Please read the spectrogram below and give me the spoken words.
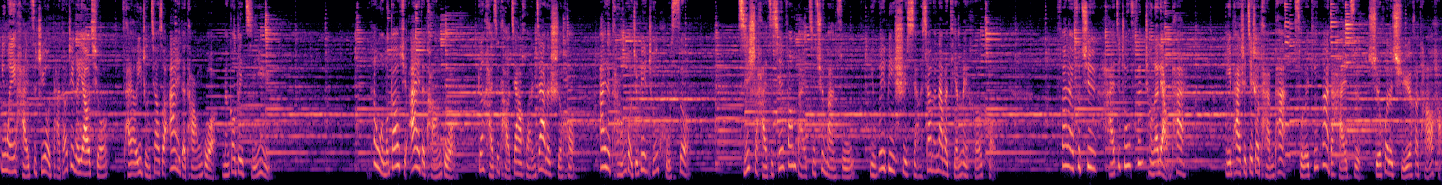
因为孩子只有达到这个要求，才有一种叫做爱的糖果能够被给予。当我们高举爱的糖果，跟孩子讨价还价的时候，爱的糖果就变成苦涩。即使孩子千方百计去满足，也未必是想象的那么甜美可口。翻来覆去，孩子中分成了两派：一派是接受谈判，所谓听话的孩子，学会了取悦和讨好，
